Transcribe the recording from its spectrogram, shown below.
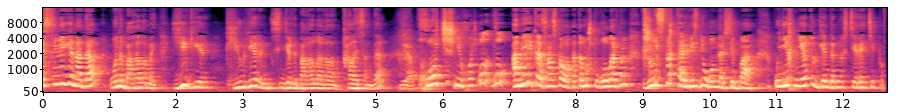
Істемеген адам оны бағаламайды. Егер күйеулерің сендерді бағалағанын қалайсаңдар Иә. хочешь не хочешь ол, ол америкада санаспай қойды потому что олардың жыныстық тәрбиесінде ол нәрсе бар. У них нету гендерных стереотипов.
